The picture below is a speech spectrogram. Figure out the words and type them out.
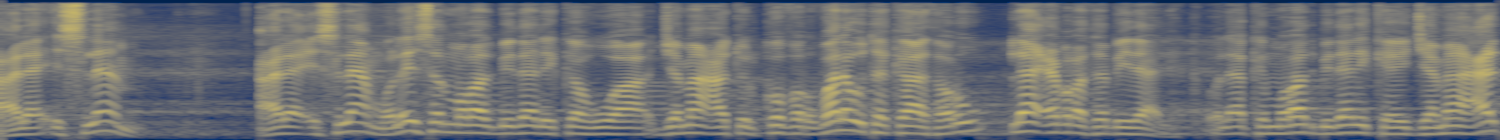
على إسلام. على إسلام وليس المراد بذلك هو جماعة الكفر ولو تكاثروا لا عبرة بذلك ولكن المراد بذلك هي جماعة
